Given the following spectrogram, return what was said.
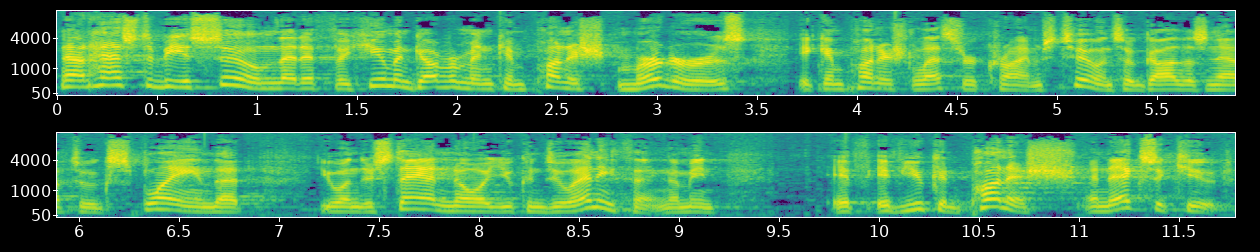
Now, it has to be assumed that if a human government can punish murderers, it can punish lesser crimes too. And so God doesn't have to explain that you understand, Noah, you can do anything. I mean, if, if you can punish and execute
